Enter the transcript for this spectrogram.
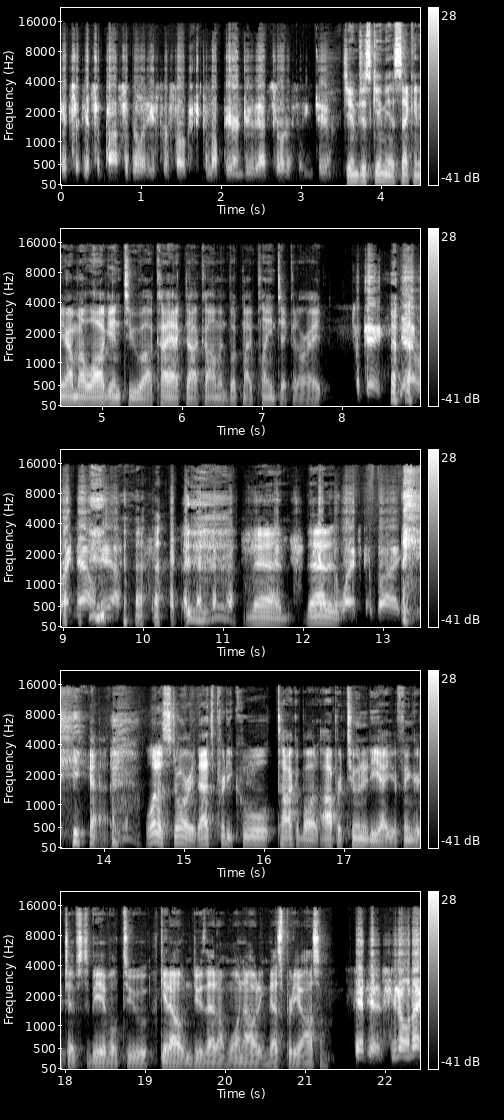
It's a, it's a possibility for folks to come up here and do that sort of thing too. Jim, just give me a second here. I'm going to log into uh, kayak.com and book my plane ticket. All right. Okay. Yeah. Right now. Yeah. Man, that is the wife goodbye. yeah. What a story. That's pretty cool. Talk about opportunity at your fingertips to be able to get out and do that on one outing. That's pretty awesome. It is. You know, and I,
